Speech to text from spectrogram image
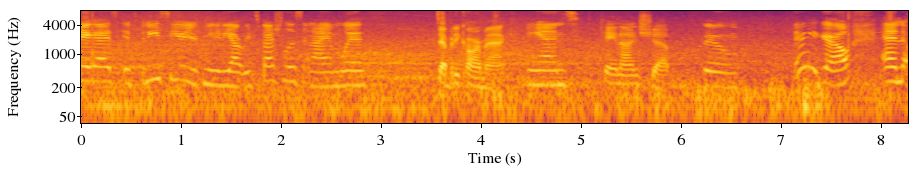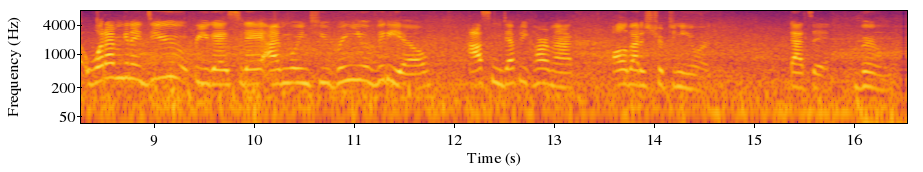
Hey guys, it's Benicia, your community outreach specialist, and I am with Deputy Carmack, and K9 Shep. boom. There you go. And what I'm gonna do for you guys today, I'm going to bring you a video asking Deputy Carmack all about his trip to New York. That's it. Boom.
